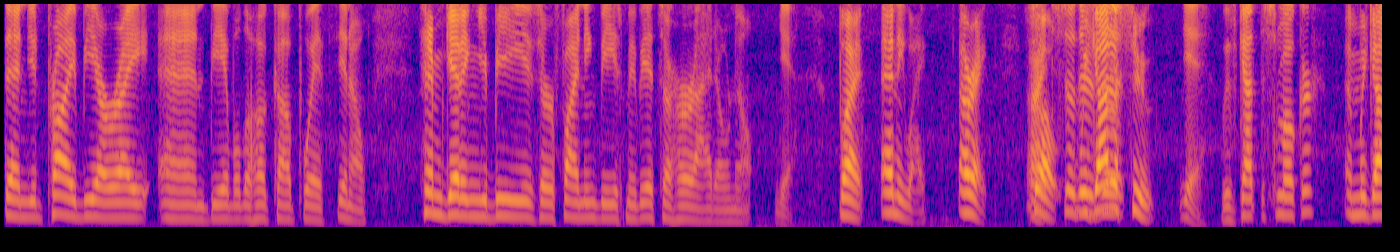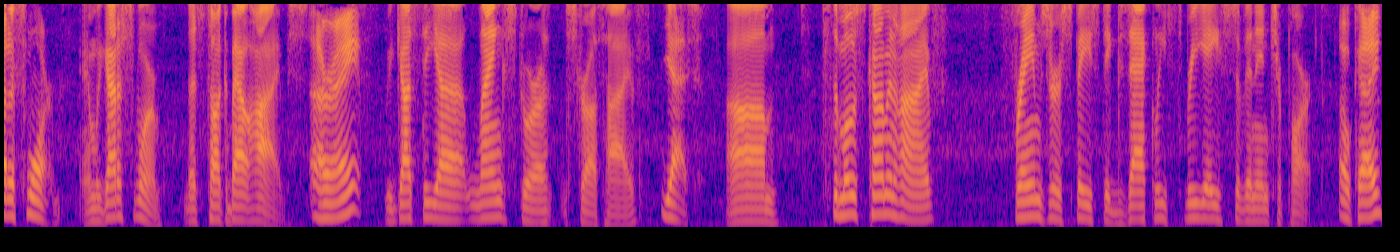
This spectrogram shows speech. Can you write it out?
then you'd probably be all right and be able to hook up with, you know, him getting you bees or finding bees. Maybe it's a her. I don't know. Yeah. But anyway, all right. So, right, so we got a, a- suit Yeah. We've got the smoker and we got a swarm. and we got a swarm. Let's talk about hives. All right. We got the uh, Langstroth hive. Yes. Um, it's the most common hive. Frames are spaced exactly three eighths of an inch apart. Okay.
